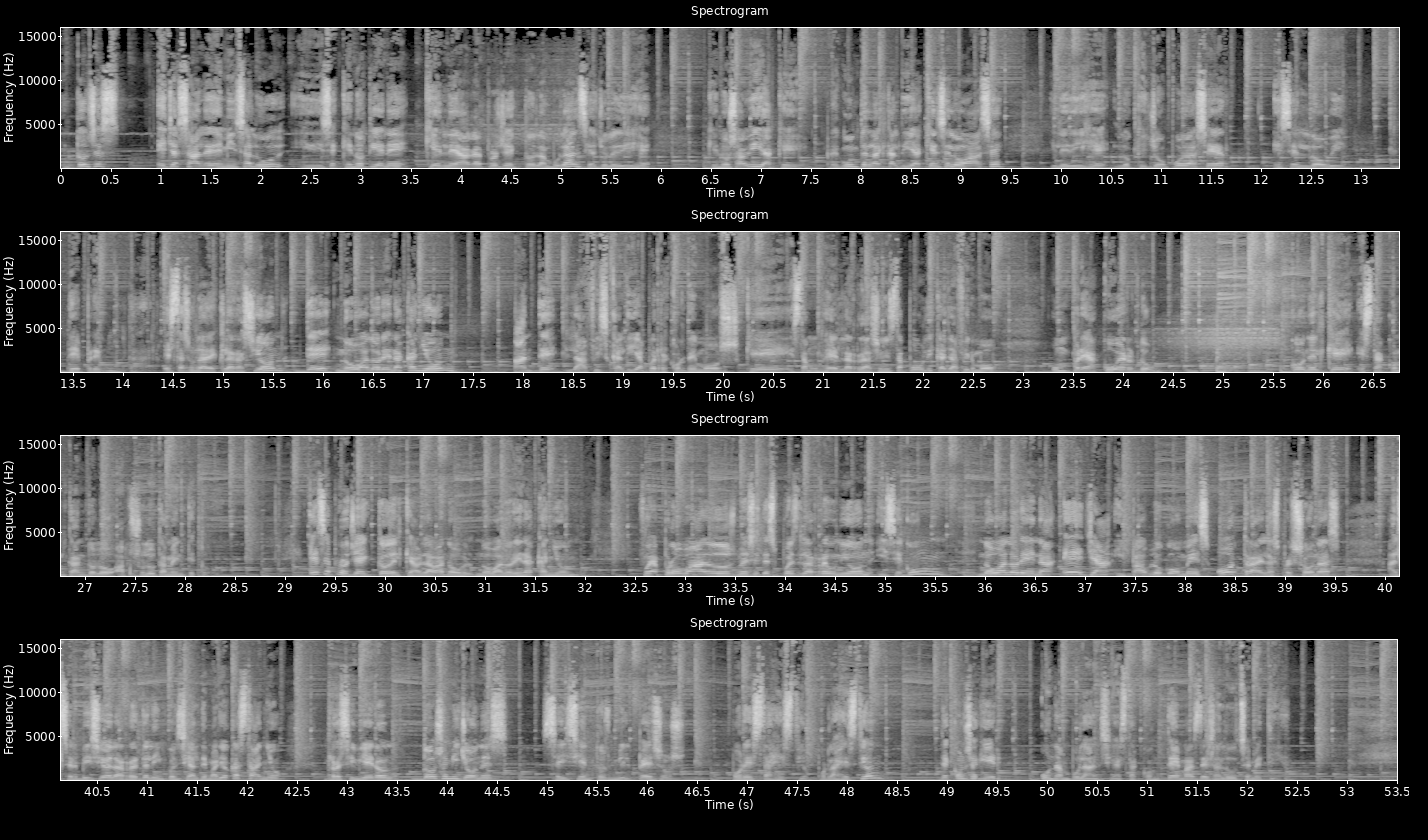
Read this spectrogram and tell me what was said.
Entonces, ella sale de mi salud y dice que no tiene quien le haga el proyecto de la ambulancia. Yo le dije que no sabía, que pregunte en la alcaldía quién se lo hace y le dije lo que yo puedo hacer es el lobby de preguntar. Esta es una declaración de Nova Lorena Cañón ante la fiscalía, pues recordemos que esta mujer, la relacionista pública, ya firmó un preacuerdo con el que está contándolo absolutamente todo. Ese proyecto del que hablaba Nova Lorena Cañón fue aprobado dos meses después de la reunión y según eh, Nova Lorena, ella y Pablo Gómez, otra de las personas al servicio de la red delincuencial de Mario Castaño, recibieron 12 millones 600 mil pesos por esta gestión, por la gestión de conseguir una ambulancia, hasta con temas de salud se metían.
